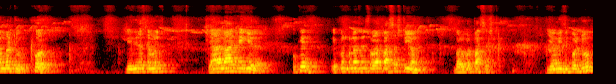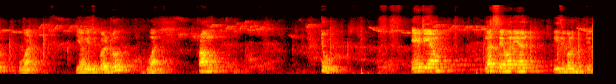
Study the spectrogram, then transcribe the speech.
number two four बेरीज असल्यामुळे याला हे गेलं. ओके एकोणपन्नास आणि सोळा पासष्ट एम बरोबर पासष्ट. M is equal to one m is equal to one from two eight m plus seven n is equal to fifteen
